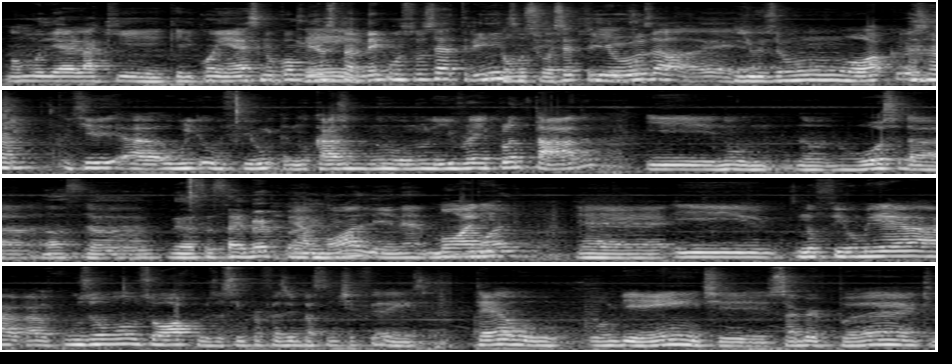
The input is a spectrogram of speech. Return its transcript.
uma mulher lá que, que ele conhece no começo Tem. também, como se fosse a Trinity. Como se fosse a Trinity. usa. é, E usa um óculos que, que ah, o, o filme, no caso, no, no livro é implantado e no, no, no osso da. Nossa, da negócio é cyberpunk. é a Molly, né? Molly. É, e no filme é a- a- usam os óculos assim para fazer bastante diferença. Até o, o ambiente, cyberpunk,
